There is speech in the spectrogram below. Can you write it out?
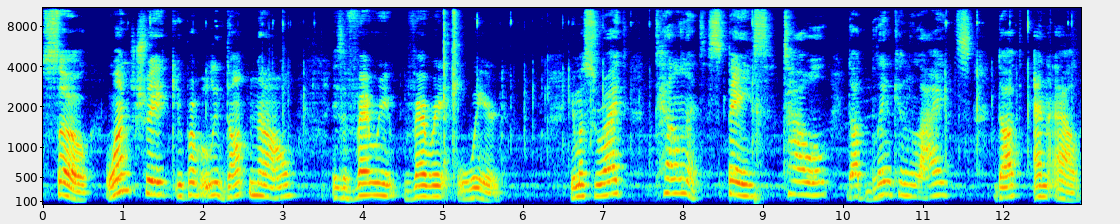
So, one trick you probably don't know is very, very weird. You must write telnet space towel dot blinkenlights dot nl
